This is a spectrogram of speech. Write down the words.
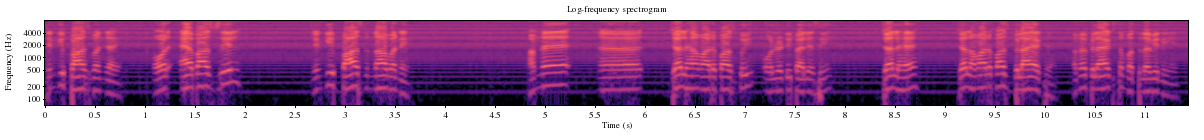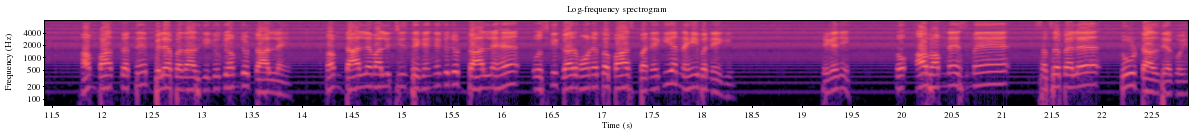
जिनकी बास बन जाए। और अबाष्पशील जिनकी बास ना बने। हमने जल है हमारे पास कोई ऑलरेडी पहले से ही। जल है, जल हमारे पास विलायक है। हमें विलायक से मतलब ही नहीं है। हम बात करते हैं विलय पदार्थ की, क्योंकि हम जो डाल रहे हैं। तो हम डालने वाली चीज़ देखेंगे कि जो डाल रहे हैं, उसकी गर्म होने पर बास बनेगी या नहीं बनेगी। ठीक है जी? तो अब हमने इसमें सबसे पहले दूध डाल दिया कोई।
